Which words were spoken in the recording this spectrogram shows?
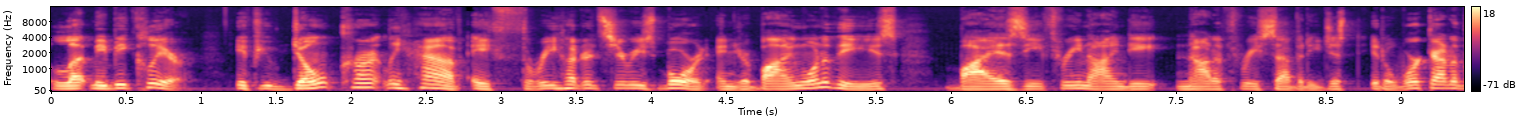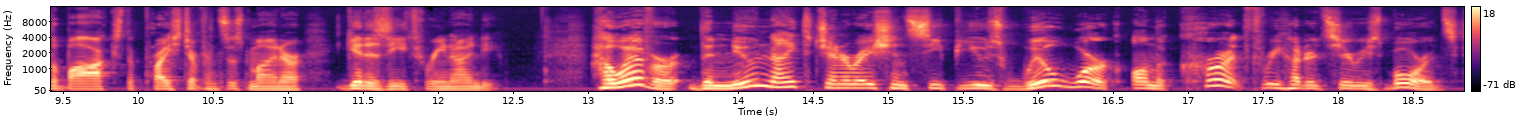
Let me be clear if you don't currently have a 300 series board and you're buying one of these, buy a Z390, not a 370. Just it'll work out of the box. The price difference is minor. Get a Z390. However, the new ninth generation CPUs will work on the current 300 series boards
